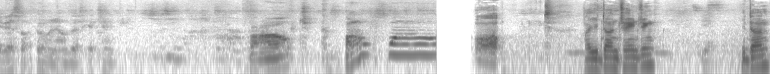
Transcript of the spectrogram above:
adesso come ne ho sketching. Are you done changing? Yeah. You done?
